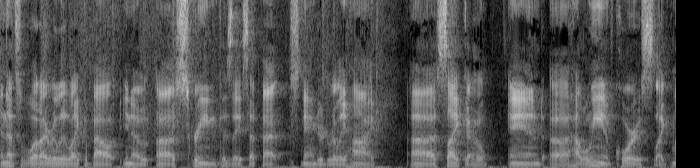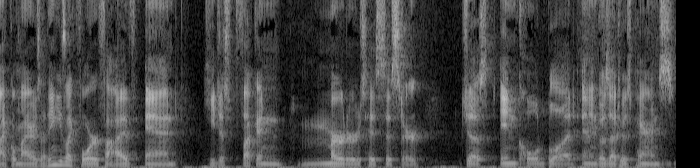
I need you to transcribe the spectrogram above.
and that's what I really like about you know uh, Scream because they set that standard really high. uh, Psycho, and uh, Halloween, of course, like Michael Myers. I think he's like four or five, and he just fucking murders his sister just in cold blood, and then goes out to his parents,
